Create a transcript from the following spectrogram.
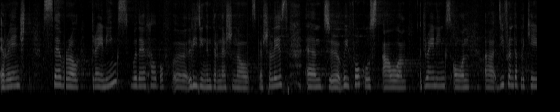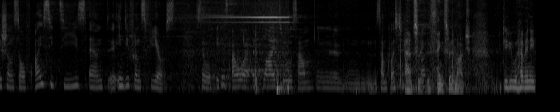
arranged several trainings with the help of uh, leading international specialists and uh, we focused our trainings on uh, different applications of ICTs and uh, in different spheres. So it is our reply to some, mm, some questions. Absolutely. Thanks very much. Do you have any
